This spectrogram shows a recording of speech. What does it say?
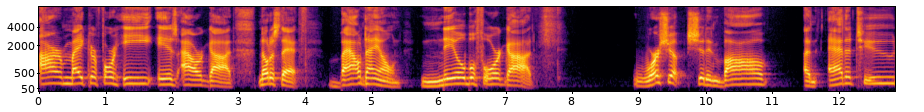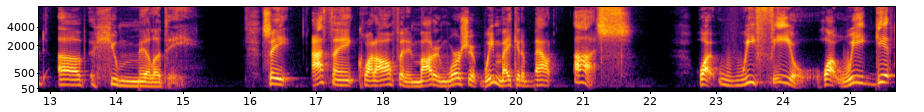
our Maker, for he is our God. Notice that. Bow down, kneel before God. Worship should involve an attitude of humility. See, I think quite often in modern worship, we make it about us, what we feel, what we get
